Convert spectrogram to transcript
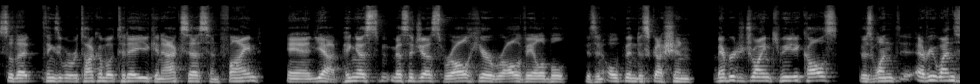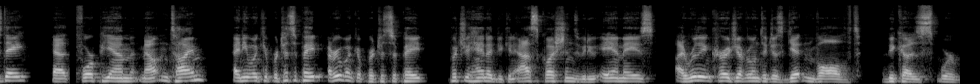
so that things that we were talking about today you can access and find. And yeah, ping us, message us. We're all here. We're all available. It's an open discussion. Remember to join community calls. There's one every Wednesday at 4 p.m. Mountain Time. Anyone can participate. Everyone can participate. Put your hand up. You can ask questions. We do AMAs. I really encourage everyone to just get involved because we're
